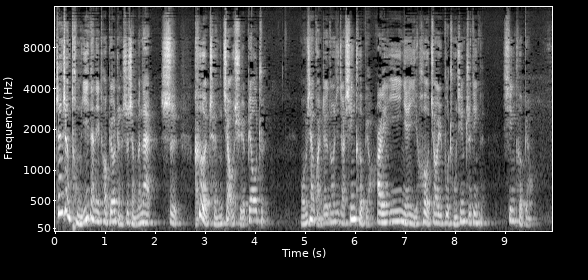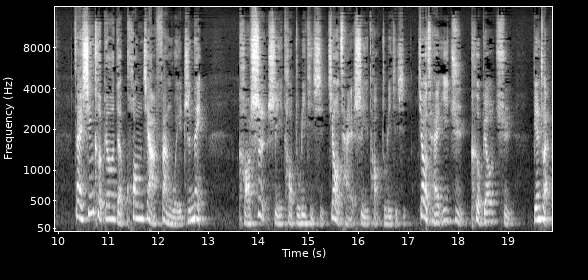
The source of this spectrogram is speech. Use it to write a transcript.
真正统一的那套标准是什么呢？是课程教学标准。我们现在管这个东西叫新课标，二零一一年以后教育部重新制定的新课标，在新课标的框架范围之内，考试是一套独立体系，教材是一套独立体系，教材依据课标去编撰，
